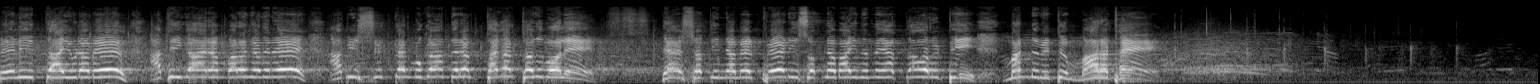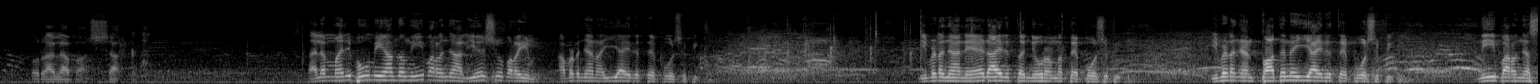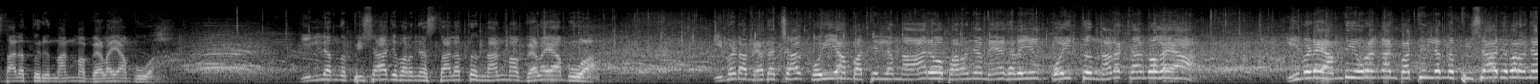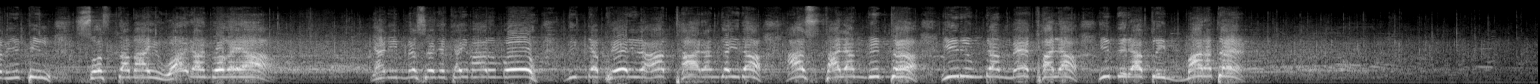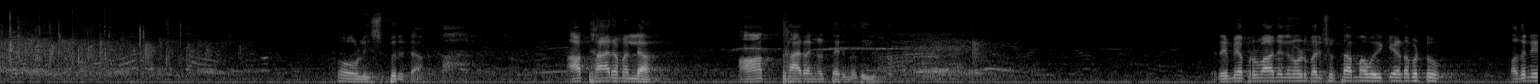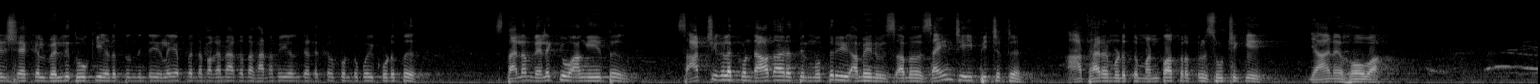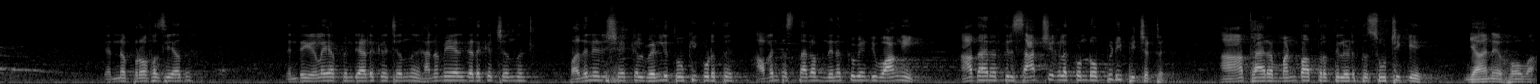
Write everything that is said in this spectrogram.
മെലീത്തായുടെ മേൽ അധികാരം പറഞ്ഞതിനെ അഭിഷിക്തൻ മുഖാന്തരം തകർത്തതുപോലെ ദേശത്തിന്റെ മേൽ പേടി സ്വപ്നമായി നിന്ന അതോറിറ്റി മണ്ണ് വിട്ട് മാറട്ടെ. സ്ഥലം മരുഭൂമിയാണെന്ന് നീ പറഞ്ഞാൽ യേശു പറയും അവിടെ ഞാൻ അയ്യായിരത്തെ പോഷിപ്പിക്കും. ഇവിടെ ഞാൻ ഏഴായിരത്തി അഞ്ഞൂറെണ്ണത്തെ പോഷിപ്പിക്കും. ഇവിടെ ഞാൻ പതിനയ്യായിരത്തെ പോഷിപ്പിക്കും. നീ പറഞ്ഞ സ്ഥലത്തൊരു നന്മ വിളയാൻ പോവാ. ഇല്ലെന്ന് പിശാജ് പറഞ്ഞ സ്ഥലത്ത് നന്മ വിളയാൻ പോവാ. ഇവിടെ വിതച്ചാൽ കൊയ്യാൻ പറ്റില്ലെന്ന് ആരോ പറഞ്ഞ മേഖലയിൽ കൊയ്ത്ത് നടക്കാൻ പോകയാ. ഇവിടെ അന്തി ഉറങ്ങാൻ പറ്റില്ലെന്ന് പിശാജ് പറഞ്ഞ വീട്ടിൽ സ്വസ്ഥമായി വാഴാൻ പോകുകയാ ഞാൻ ഈ മെസ്സേജ് കൈമാറുമ്പോ നിന്റെ പേരിൽ ആധാരം ചെയ്ത ആ സ്ഥലം വിട്ട് ഇരുണ്ട മേഖല ഇന്ന് രാത്രി മാറട്ടെ. ഹോളി സ്പിരിറ്റ് ഓഫ് ആധാരമല്ല ആധാരങ്ങൾ തരുന്ന ദൈവം. രമ്യ പ്രവാചകനോട് പരിശുദ്ധാമ്മ ഒരിക്കൽ ഇടപെട്ടു. പതിനേഴ് ശേക്കൽ വെള്ളി തൂക്കിയെടുത്ത് നിന്റെ ഇളയപ്പന്റെ മകനാകുന്ന ഹനമയലിന്റെ അടുക്കൽ കൊണ്ടുപോയി കൊടുത്ത് സ്ഥലം വിലയ്ക്ക് വാങ്ങിയിട്ട് സാക്ഷികളെ കൊണ്ട് ആധാരത്തിൽ മുദ്ര അമേനു സൈൻ ചെയ്യിപ്പിച്ചിട്ട് ആധാരമെടുത്ത് മൺപാത്രത്തിൽ സൂക്ഷിക്കേ. ഞാൻ ഹോവ എന്നെ പ്രോഫസി അത്? നിന്റെ ഇളയപ്പന്റെ അടുക്കൽ ചെന്ന് ഹനമേലിന്റെ അടുക്കൽ ചെന്ന് പതിനേഴ് ശേക്കൽ വെള്ളി തൂക്കിക്കൊടുത്ത് അവന്റെ സ്ഥലം നിനക്ക് വേണ്ടി വാങ്ങി ആധാരത്തിൽ സാക്ഷികളെ കൊണ്ട് ഒപ്പിടിപ്പിച്ചിട്ട് ആധാരം മൺപാത്രത്തിലെടുത്ത് സൂക്ഷിക്കേ. ഞാൻ ഹോവ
